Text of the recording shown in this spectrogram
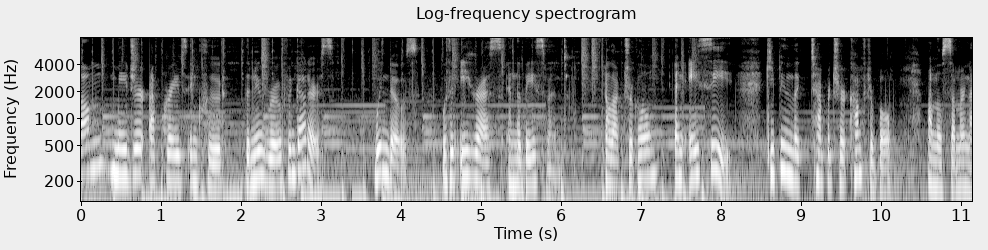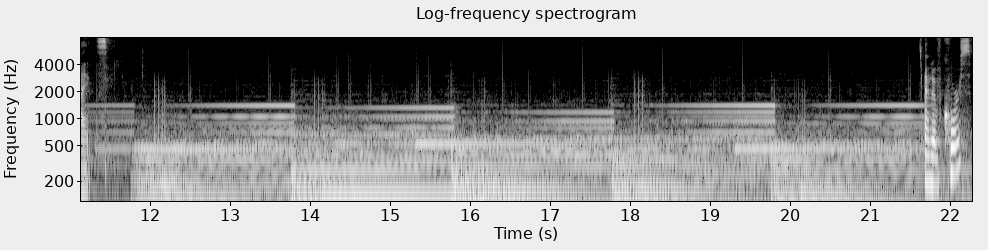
Some major upgrades include the new roof and gutters, windows with an egress in the basement, electrical, and AC, keeping the temperature comfortable on those summer nights. And of course,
